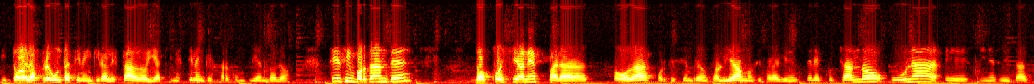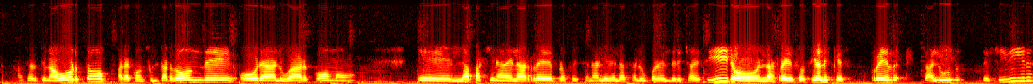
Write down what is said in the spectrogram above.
y todas las preguntas tienen que ir al Estado y a quienes tienen que estar cumpliéndolo. Sí es importante dos cuestiones para todas, porque siempre nos olvidamos y para quienes estén escuchando. Una, eh, si necesitas hacerte un aborto, para consultar dónde, hora, lugar, cómo. Eh, la página de la Red Profesionales de la Salud por el Derecho a Decidir o en las redes sociales que es Red Salud Decidir.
